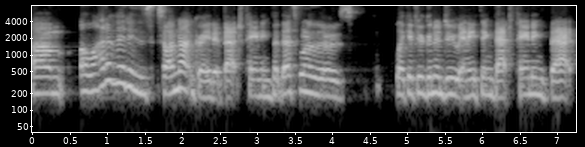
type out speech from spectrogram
Um, a lot of it is so I'm not great at batch painting, but that's one of those like if you're gonna do anything batch painting, that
